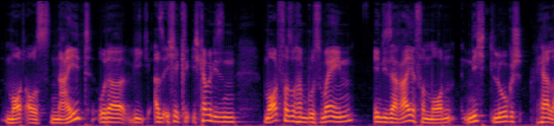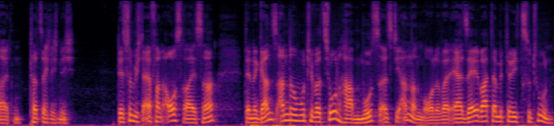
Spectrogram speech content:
Mord aus Neid oder wie, also ich, ich kann mir diesen Mordversuch an Bruce Wayne in dieser Reihe von Morden nicht logisch herleiten. Tatsächlich nicht. Der ist für mich einfach ein Ausreißer, der eine ganz andere Motivation haben muss als die anderen Morde, weil er selber hat damit ja nichts zu tun.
